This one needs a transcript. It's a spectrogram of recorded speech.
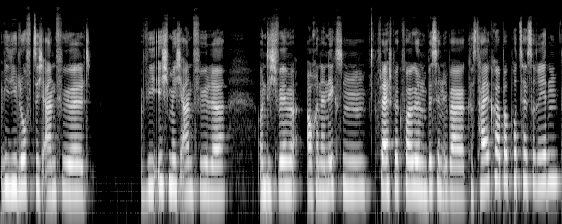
wie die Luft sich anfühlt, wie ich mich anfühle. Und ich will auch in der nächsten Flashback-Folge ein bisschen über Kristallkörperprozesse reden.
